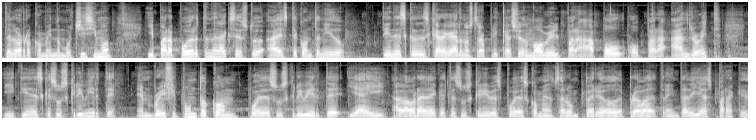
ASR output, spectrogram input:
te lo recomiendo muchísimo, y para poder tener acceso a este contenido, tienes que descargar nuestra aplicación móvil para Apple o para Android y tienes que suscribirte. En briefy.com puedes suscribirte y ahí a la hora de que te suscribes puedes comenzar un periodo de prueba de 30 días para que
